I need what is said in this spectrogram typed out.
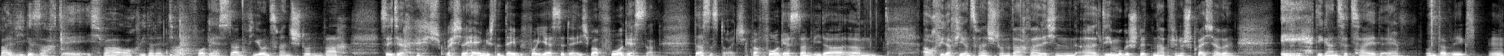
Weil, wie gesagt, ey, ich war auch wieder den Tag vor gestern 24 Stunden wach. Seht ihr, ich spreche Englisch, the day before yesterday. Ich war vorgestern. Das ist Deutsch. Ich war vorgestern wieder, ähm, auch wieder 24 Stunden wach, weil ich ein äh, Demo geschnitten habe für eine Sprecherin. Ey, die ganze Zeit, ey, unterwegs. Mm.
